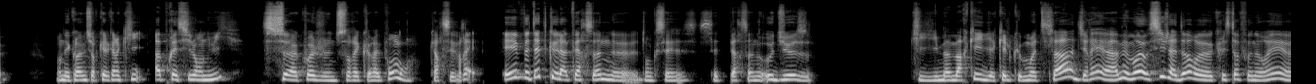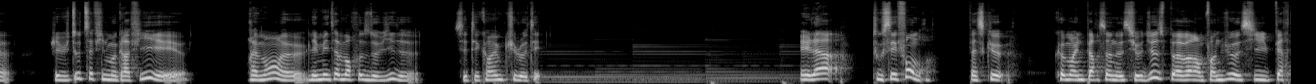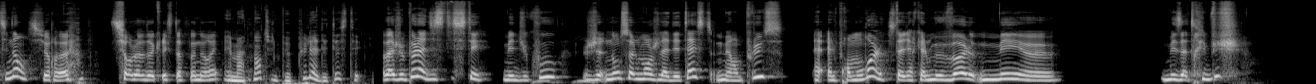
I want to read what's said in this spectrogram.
on est quand même sur quelqu'un qui apprécie l'ennui, ce à quoi je ne saurais que répondre, car c'est vrai. Et peut-être que la personne, donc cette personne odieuse qui m'a marqué il y a quelques mois de cela, dirait ah mais moi aussi j'adore Christophe Honoré, j'ai vu toute sa filmographie et vraiment les métamorphoses d'Ovide, c'était quand même culotté. Et là, tout s'effondre parce que comment une personne aussi odieuse peut avoir un point de vue aussi pertinent sur sur l'œuvre de Christophe Honoré? Et maintenant, tu ne peux plus la détester. Bah, je peux la détester, mais du coup, je, non seulement je la déteste, mais en plus, elle, prend mon rôle, c'est-à-dire qu'elle me vole mes euh, mes attributs,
